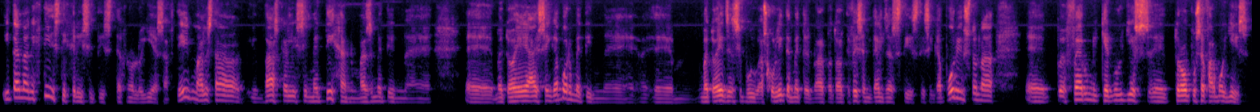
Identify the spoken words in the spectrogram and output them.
ήταν ανοιχτή στη χρήση της τεχνολογίας αυτή. Μάλιστα, οι δάσκαλοι συμμετείχαν μαζί με την ε, με το AI Singapore, με, την, ε, ε, με το agency που ασχολείται με, το Artificial Intelligence στη, στη Σιγκαπούρη, στο να φέρουν καινούργιες τρόπους εφαρμογής.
